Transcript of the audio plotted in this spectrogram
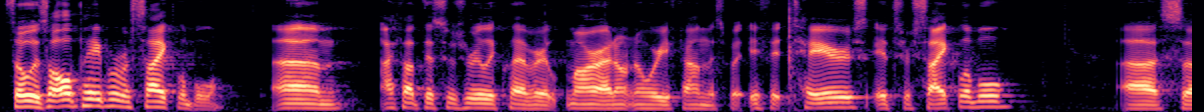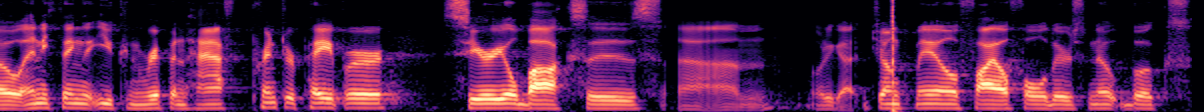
So is all paper recyclable? Um, I thought this was really clever. Mara, I don't know where you found this, but if it tears, it's recyclable. Uh, so anything that you can rip in half, printer paper, cereal boxes, um, what do you got? Junk mail, file folders, notebooks,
